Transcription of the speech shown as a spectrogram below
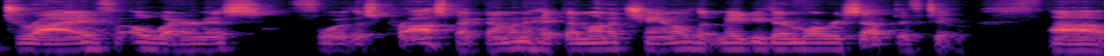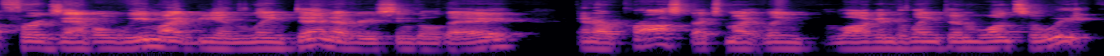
drive awareness for this prospect. I'm going to hit them on a channel that maybe they're more receptive to. Uh, for example, we might be in LinkedIn every single day, and our prospects might link, log into LinkedIn once a week.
